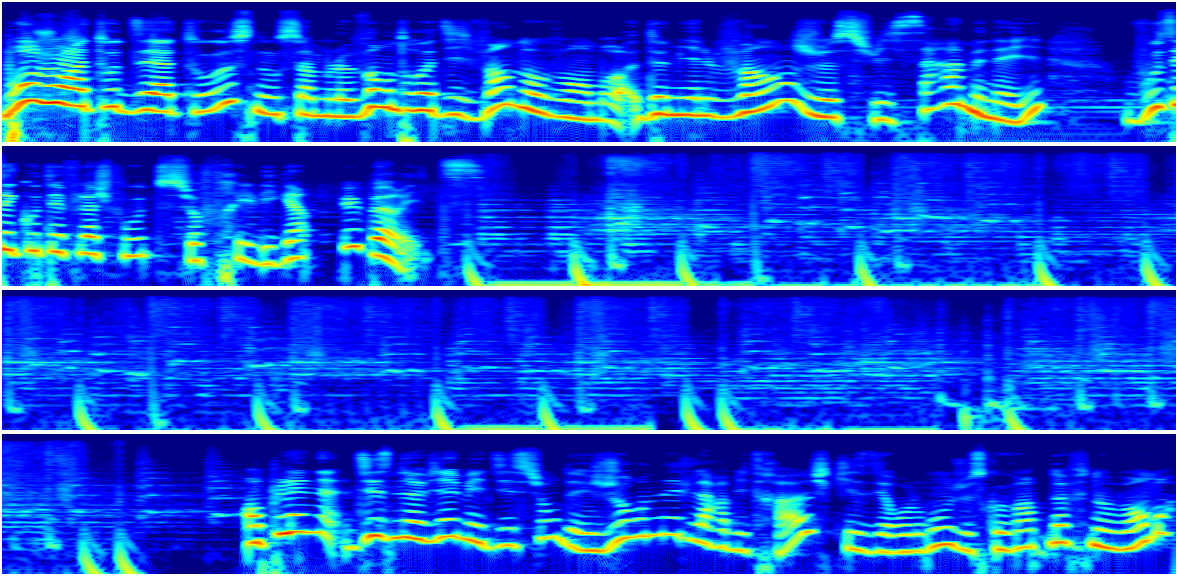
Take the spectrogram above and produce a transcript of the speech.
Bonjour à toutes et à tous, nous sommes le vendredi 20 novembre 2020, je suis Sarah Menei, vous écoutez Flash Foot sur Free Ligue 1 Uber Eats. En pleine 19e édition des Journées de l'arbitrage, qui se dérouleront jusqu'au 29 novembre,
